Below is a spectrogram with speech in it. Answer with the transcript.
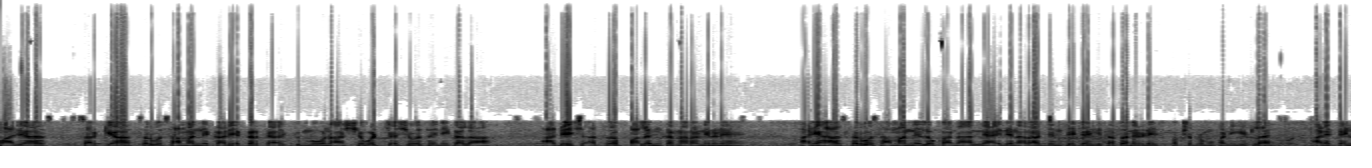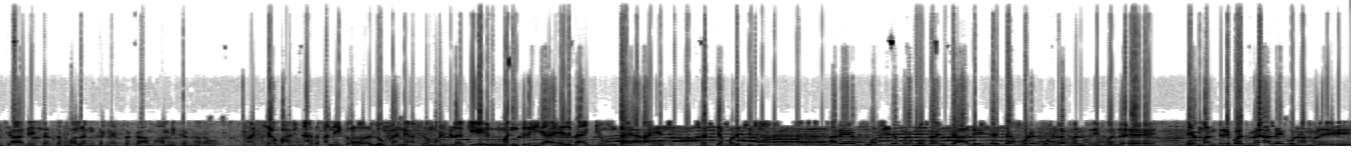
माझ्यासारख्या सर्वसामान्य कार्यकर्त्या किंबहुना शेवटच्या शिवसैनिकाला आदेशाचं पालन करणारा निर्णय आहे. आणि हा सर्वसामान्य लोकांना न्याय देणारा जनतेच्या हिताचा निर्णय पक्षप्रमुखांनी घेतला आहे आणि त्यांच्या आदेशाचं पालन करण्याचं काम आम्ही करणार आहोत. आजच्या भाषणात अनेक लोकांनी असं म्हटलं की मंत्री जे आहेत बॅग घेऊन तयार आहेत. सत्य परिस्थिती. अरे पक्षप्रमुखांच्या आदेशाच्या पुढे कुठलं मंत्रीपद आहे? हे मंत्रीपद मिळालंय कुणामुळे?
